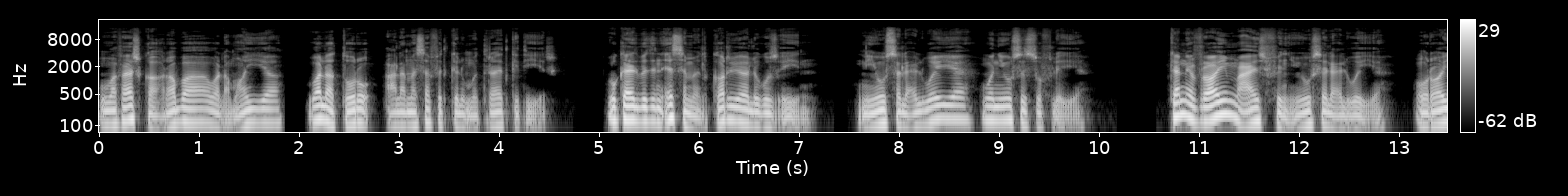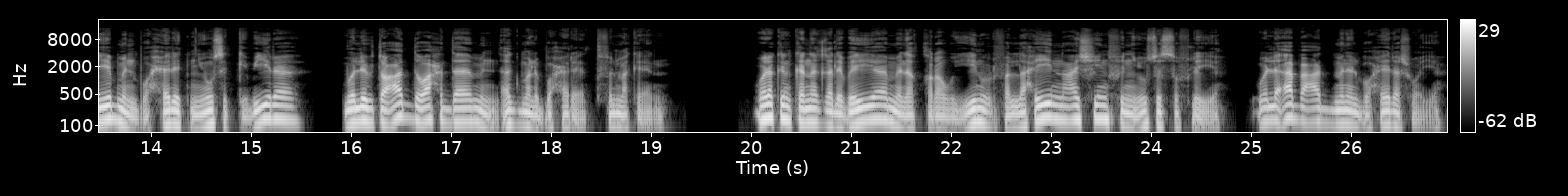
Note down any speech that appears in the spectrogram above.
ومفيهاش كهرباء ولا مية ولا طرق على مسافة كيلومترات كتير وكانت بتنقسم القرية لجزئين نيوس العلوية ونيوس السفلية. كان إفرايم عايش في نيوس العلوية قريب من بحيرة نيوس الكبيرة واللي بتعد واحدة من أجمل البحيرات في المكان. ولكن كان الغالبية من القرويين والفلاحين عايشين في نيوس السفلية واللي أبعد من البحيرة شوية.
